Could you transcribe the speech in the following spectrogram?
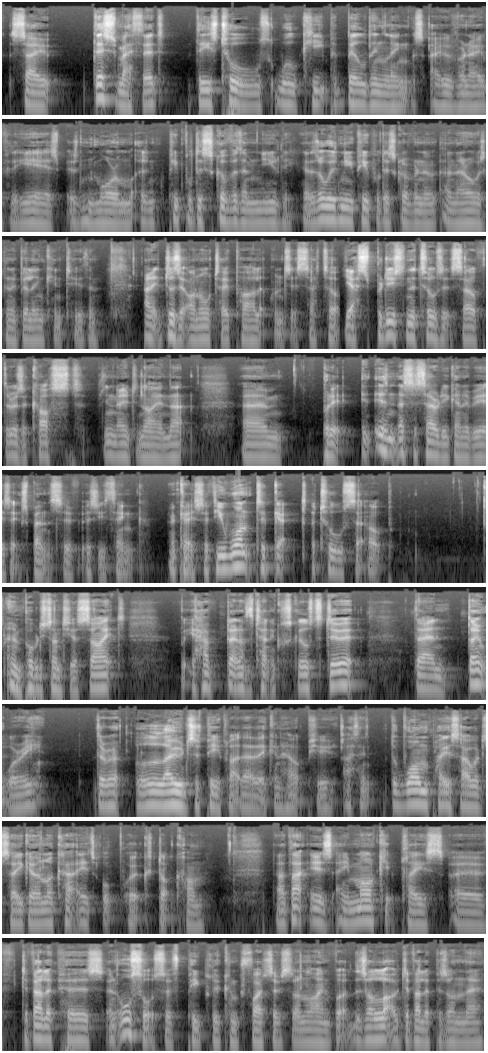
so this method these tools will keep building links over and over the years as more and more and people discover them newly. There's always new people discovering them and they're always going to be linking to them. And it does it on autopilot once it's set up. Yes, producing the tools itself, there is a cost, no denying that. Um, but it, it isn't necessarily going to be as expensive as you think. Okay, so if you want to get a tool set up and published onto your site, but you have don't have the technical skills to do it, then don't worry. There are loads of people out there that can help you. I think the one place I would say go and look at is upwork.com. Now, that is a marketplace of developers and all sorts of people who can provide services online, but there's a lot of developers on there.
